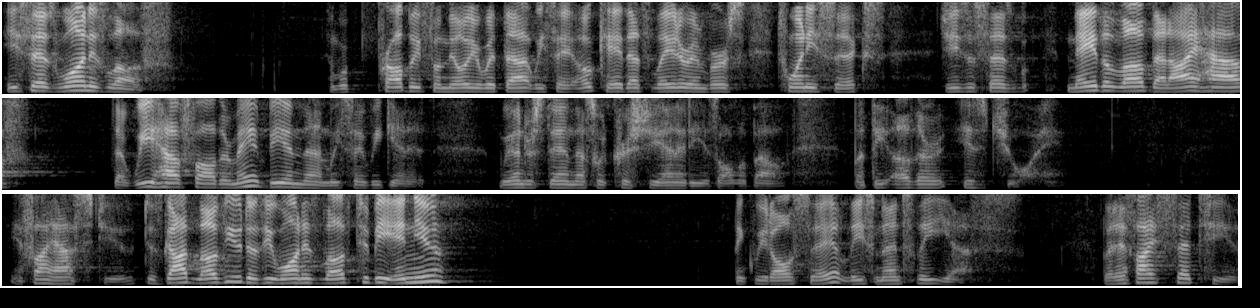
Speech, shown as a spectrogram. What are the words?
He says one is love. And we're probably familiar with that. We say, okay, that's later in verse 26. Jesus says, May the love that I have that we have, Father, may it be in them. We say we get it. We understand that's what Christianity is all about. But the other is joy. If I asked you, does God love you? Does He want His love to be in you? I think we'd all say, at least mentally, yes. But if I said to you,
